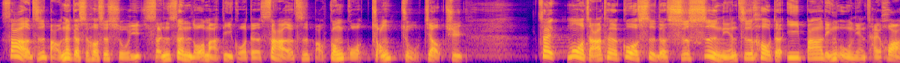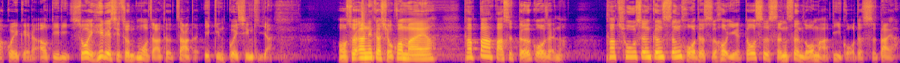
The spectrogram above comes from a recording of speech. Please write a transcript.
萨尔兹堡那个时候是属于神圣罗马帝国的萨尔兹堡公国总主教区。在莫扎特过世的十四年之后的一八零五年，才划归给了奥地利。所以，那个时候莫扎特炸的已经贵星体啊！哦，所以按那个小矿麦啊，他爸爸是德国人啊，他出生跟生活的时候也都是神圣罗马帝国的时代啊。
